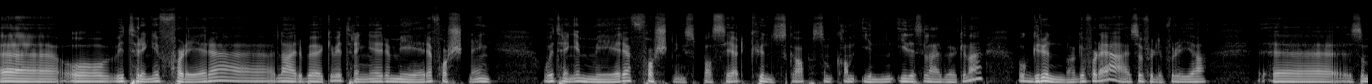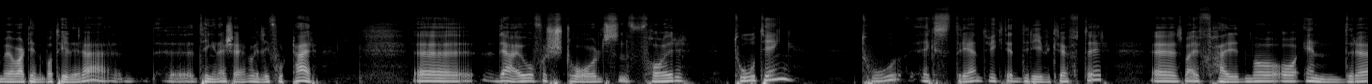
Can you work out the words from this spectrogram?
Eh, og vi trenger flere lærebøker, vi trenger mer forskning. Og vi trenger mer forskningsbasert kunnskap som kan inn i disse lærebøkene. Og grunnlaget for det er selvfølgelig fordi, ja, eh, som vi har vært inne på tidligere, tingene skjer veldig fort her. det er jo forståelsen for to ting to ekstremt viktige drivkrefter eh, som er i ferd med å, å endre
